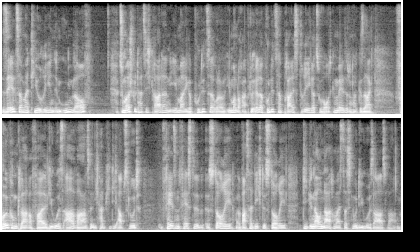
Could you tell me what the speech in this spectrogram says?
seltsamer Theorien im Umlauf. Zum Beispiel hat sich gerade ein ehemaliger Pulitzer oder ein immer noch aktueller Pulitzerpreisträger zu Wort gemeldet und hat gesagt, vollkommen klarer Fall, die USA Wahnsinn, ich habe hier die absolut felsenfeste Story, wasserdichte Story, die genau nachweist, dass nur die USA es waren.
